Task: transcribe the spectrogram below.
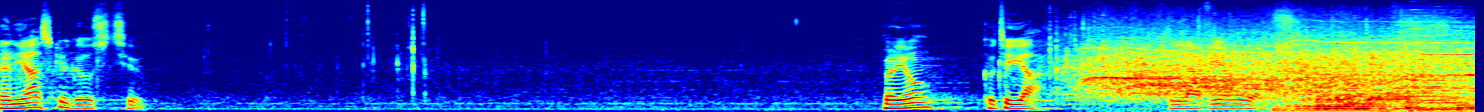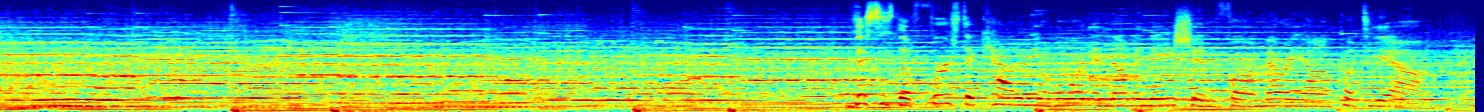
And the Oscar goes to. Marion Cotillard, La Vie en Rose. This is the first Academy Award and nomination for Marion Cotillard.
